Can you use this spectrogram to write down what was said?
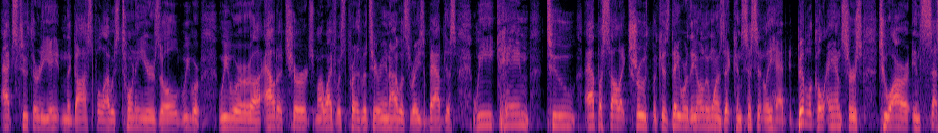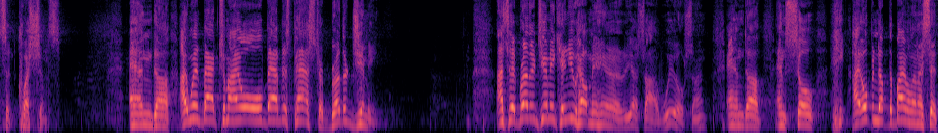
Acts two thirty eight in the gospel. I was twenty years old. We were we were uh, out of church. My wife was Presbyterian. I was raised Baptist. We came to apostolic truth because they were the only ones that consistently had biblical answers to our incessant questions. And uh, I went back to my old Baptist pastor, Brother Jimmy. I said, Brother Jimmy, can you help me here? Yes, I will, son. And, uh, and so he, I opened up the Bible and I said,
